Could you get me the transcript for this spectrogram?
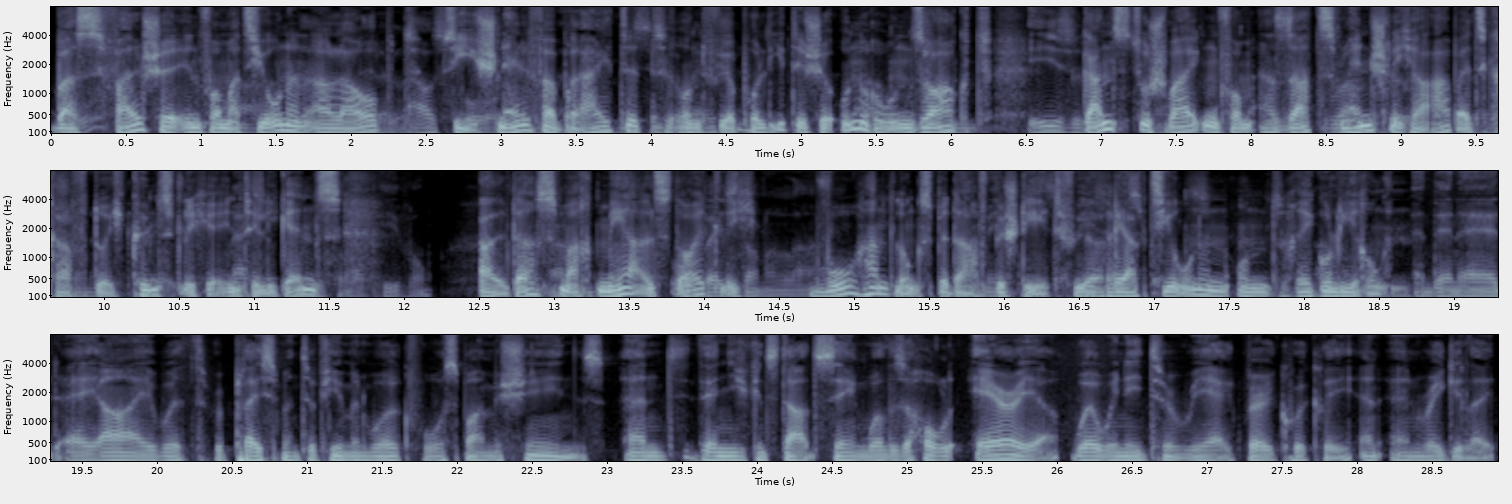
was falsche Informationen erlaubt, sie schnell verbreitet und für politische Unruhen sorgt, ganz zu schweigen vom Ersatz menschlicher Arbeitskraft durch künstliche Intelligenz, all das macht mehr als deutlich, wo Handlungsbedarf besteht für Reaktionen und Regulierungen. And then add AI with replacement of human workforce by machines. And then you can start seeing, well, there's a whole area where we need to react very quickly and, and regulate,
